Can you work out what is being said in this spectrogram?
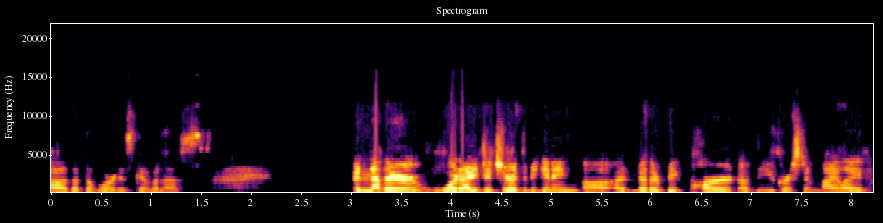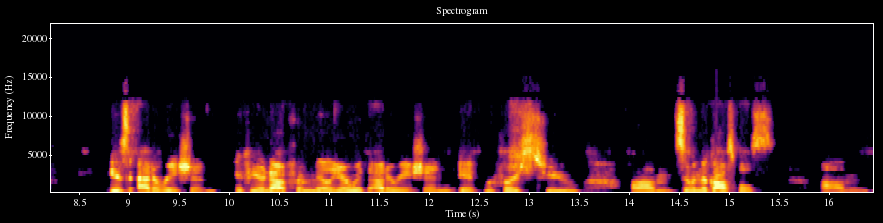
uh, that the Lord has given us another what i did share at the beginning uh, another big part of the eucharist in my life is adoration. If you're not familiar with adoration it refers to um, so in the gospels um,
